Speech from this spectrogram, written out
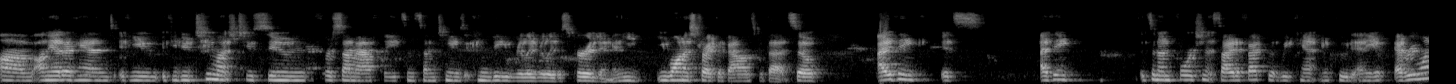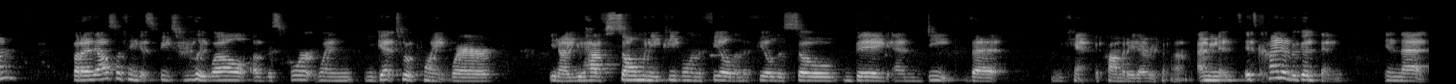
Um, on the other hand, if you if you do too much too soon for some athletes and some teams, it can be really really discouraging, and you you want to strike a balance with that. So, I think it's I think it's an unfortunate side effect that we can't include any everyone, but I also think it speaks really well of the sport when you get to a point where you know you have so many people in the field and the field is so big and deep that you can't accommodate everything. I mean, it's, it's kind of a good thing in that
